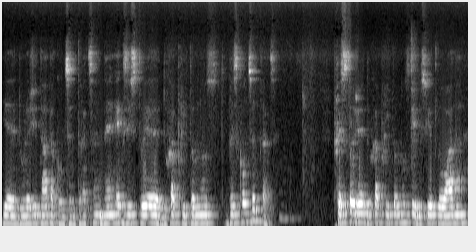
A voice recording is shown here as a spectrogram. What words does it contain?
je důležitá ta koncentrace. Neexistuje ducha přítomnost bez koncentrace. Přestože ducha přítomnost je vysvětlována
